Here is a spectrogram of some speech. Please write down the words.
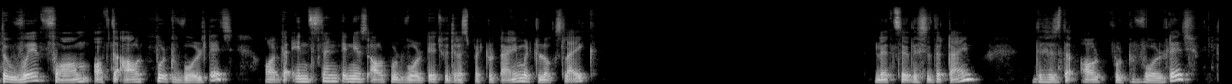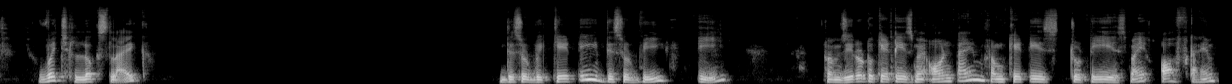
the waveform of the output voltage or the instantaneous output voltage with respect to time it looks like let's say this is the time this is the output voltage which looks like this would be kt this would be t. From 0 to kt is my on time from kt to t is my off time.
